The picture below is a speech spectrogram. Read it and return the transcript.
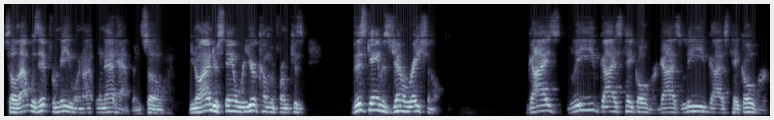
So that was it for me when I when that happened. So you know, I understand where you're coming from because this game is generational. Guys leave, guys take over. Guys leave, guys take over.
